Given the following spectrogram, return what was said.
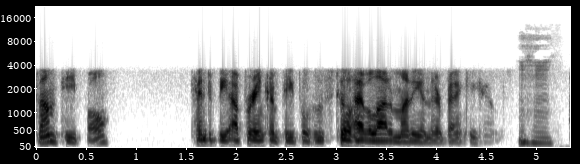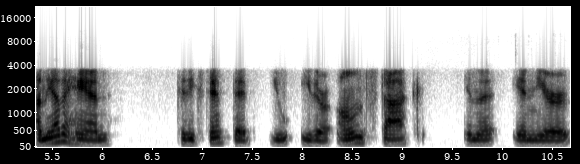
some people tend to be upper income people who still have a lot of money in their bank accounts. Mm-hmm. On the other hand, to the extent that you either own stock in the in your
